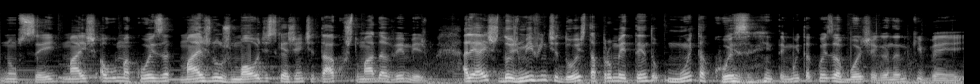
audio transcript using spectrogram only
não sei, mas alguma coisa mais nos moldes que a gente está acostumado a ver mesmo. Aliás, 2022 está prometendo muita coisa, hein? tem muita coisa boa chegando ano que vem aí.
